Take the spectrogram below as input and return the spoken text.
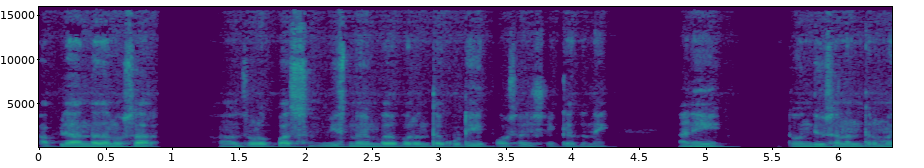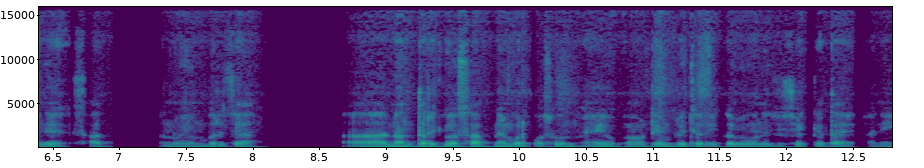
आपल्या अंदाजानुसार जवळपास वीस नोव्हेंबरपर्यंत कुठेही पावसाची शक्यता नाही. आणि दोन दिवसानंतर म्हणजे सात नोव्हेंबरच्या नंतर किंवा सात नोव्हेंबरपासून हे टेम्परेचर हे कमी होण्याची शक्यता आहे आणि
